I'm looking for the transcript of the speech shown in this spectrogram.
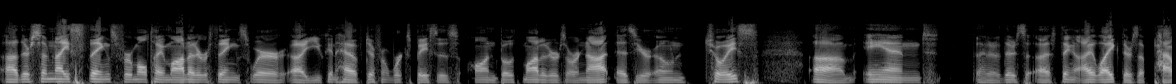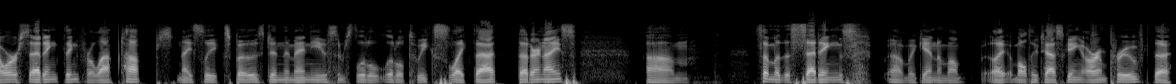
Uh, there's some nice things for multi-monitor things where uh, you can have different workspaces on both monitors or not as your own choice. Um, and know, there's a thing I like. There's a power setting thing for laptops, nicely exposed in the menu. Some little little tweaks like that that are nice. Um, some of the settings, um, again, multitasking are improved. The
